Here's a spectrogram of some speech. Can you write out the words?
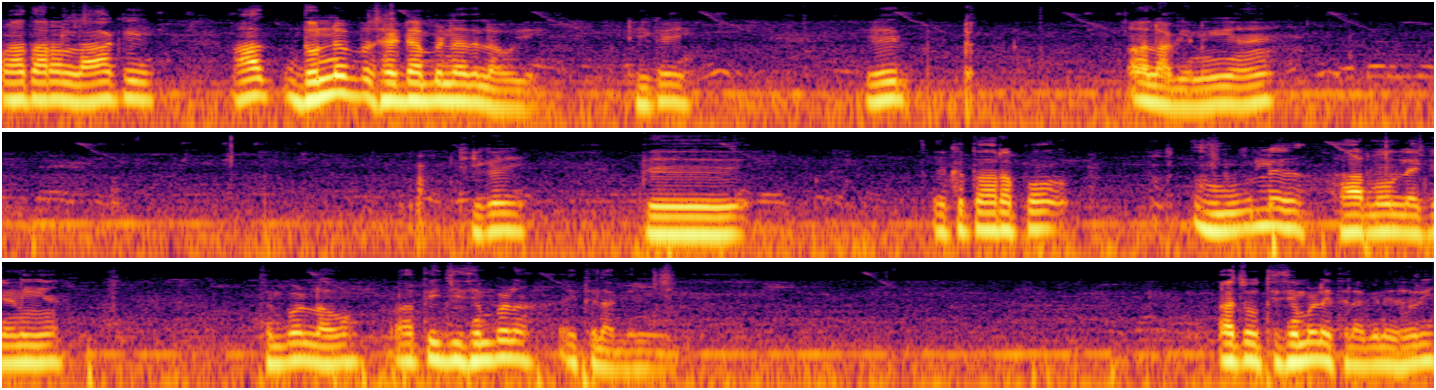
ਆਹ ਤਾਰਾਂ ਲਾ ਕੇ ਆ ਦੋਨੇ ਸਾਈਡਾਂ ਪਿੰਨਾਂ ਤੇ ਲਾਓ ਜੀ। ਠੀਕ ਹੈ ਜੀ। ਇਹ ਆ ਲੱਗ ਐ। ਠੀਕ ਹੈ ਜੀ। ਤੇ ਇੱਕ ਤਾਰ ਆਪਾਂ ਮੂਰਲੇ ਹਾਰ ਲੈ ਕੇ ਆਣੀ ਹੈ। ਸਿੰਬਲ ਲਾਓ। ਆ ਤੀਜੀ ਸਿੰਬਲ ਇੱਥੇ ਲੱਗ ਜਾਣੀ ਆ ਚੌਥੀ ਸਿੰਬਲ ਇੱਥੇ ਲੱਗ ਲੱਗਣੀ ਸੋਰੀ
